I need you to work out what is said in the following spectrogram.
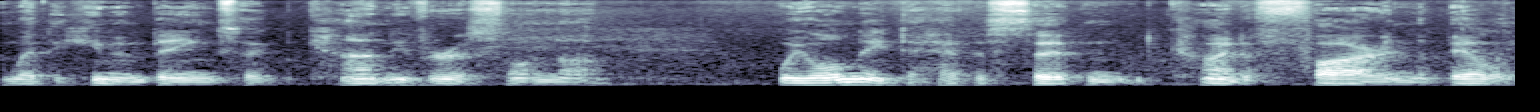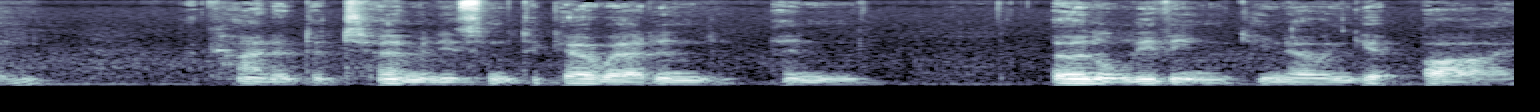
Whether human beings are carnivorous or not, we all need to have a certain kind of fire in the belly, a kind of determinism to go out and, and earn a living, you know, and get by,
